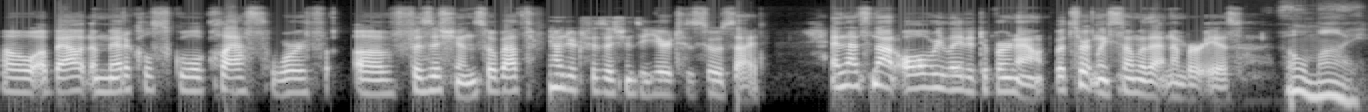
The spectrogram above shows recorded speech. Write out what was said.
oh, about a medical school class worth of physicians, so about 300 physicians a year to suicide. And that's not all related to burnout, but certainly some of that number is. Oh, my.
